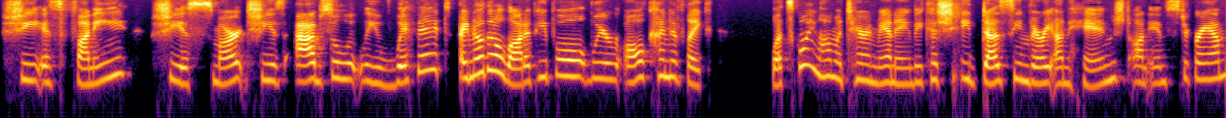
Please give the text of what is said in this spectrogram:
She is funny. She is smart. She is absolutely with it. I know that a lot of people we're all kind of like what's going on with Taryn Manning? Because she does seem very unhinged on Instagram.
